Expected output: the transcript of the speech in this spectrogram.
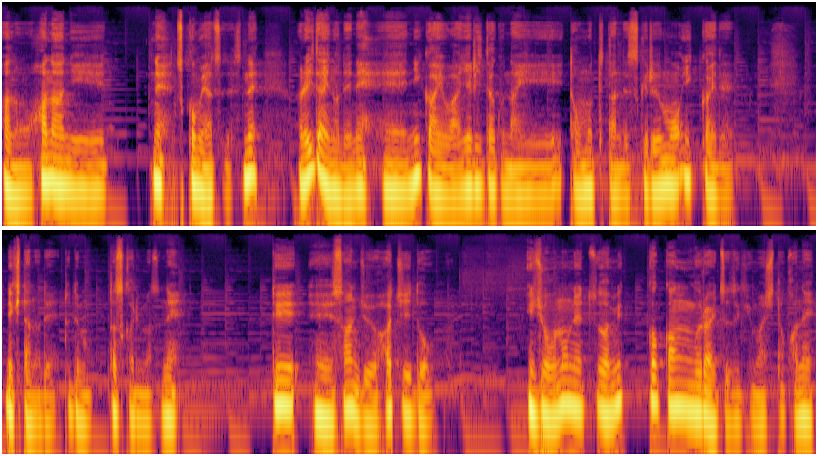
あの、鼻にね、突っ込むやつですね。あれ痛いのでね、え、2回はやりたくないと思ってたんですけれども、1回でできたので、とても助かりますね。で、え、38度以上の熱は3日間ぐらい続きましたかね。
